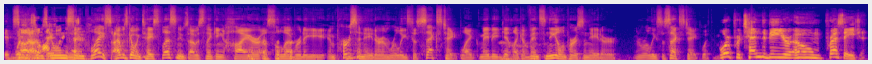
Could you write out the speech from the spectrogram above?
It was See, not I was a going the same place. I was going tasteless news. I was thinking hire a celebrity impersonator and release a sex tape. Like maybe get like a Vince Neil impersonator and release a sex tape with him. or pretend to be your own press agent.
